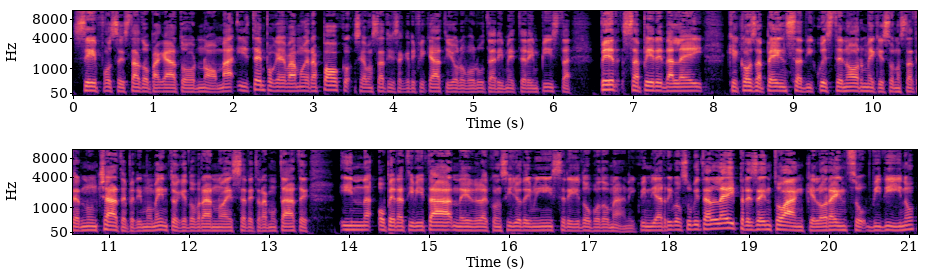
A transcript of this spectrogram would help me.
se fosse stato pagato o no, ma il tempo che avevamo era poco, siamo siamo stati sacrificati, io l'ho voluta rimettere in pista per sapere da lei che cosa pensa di queste norme che sono state annunciate per il momento e che dovranno essere tramutate in operatività nel Consiglio dei Ministri dopodomani. Quindi arrivo subito a lei, presento anche Lorenzo Vidino,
